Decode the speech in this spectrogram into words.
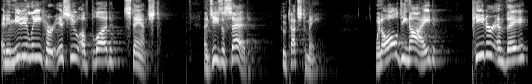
And immediately her issue of blood stanched. And Jesus said, Who touched me? When all denied, Peter and they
